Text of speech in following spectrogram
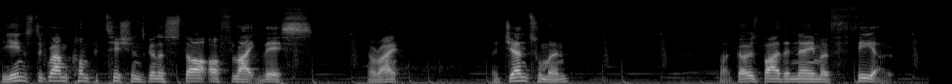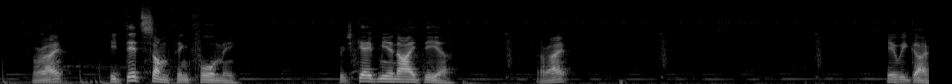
the Instagram competition is going to start off like this. All right. A gentleman that goes by the name of Theo. All right. He did something for me, which gave me an idea. All right. Here we go.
